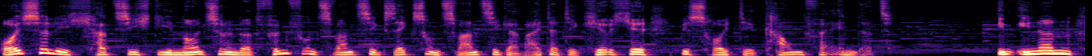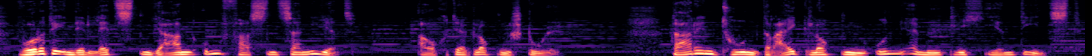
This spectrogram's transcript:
Äußerlich hat sich die 1925-26 erweiterte Kirche bis heute kaum verändert. Im Innern wurde in den letzten Jahren umfassend saniert, auch der Glockenstuhl. Darin tun drei Glocken unermüdlich ihren Dienst.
